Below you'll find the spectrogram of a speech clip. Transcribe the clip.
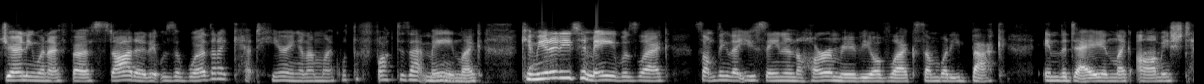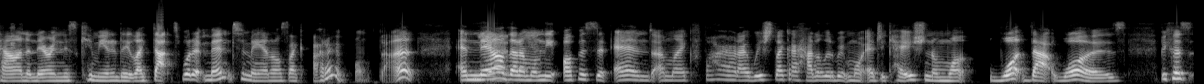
journey when I first started, it was a word that I kept hearing, and I'm like, what the fuck does that mean? Mm. Like, community to me was like something that you've seen in a horror movie of like somebody back in the day in like Amish town and they're in this community. Like that's what it meant to me. And I was like, I don't want that. And now yeah. that I'm on the opposite end, I'm like, far out. I wish like I had a little bit more education on what what that was. Because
